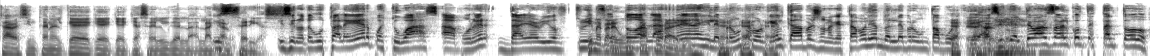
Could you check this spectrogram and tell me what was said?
¿sabes? Sin tener que, que, que- que hacer la- las gancerías. Y si no te gusta leer, pues tú vas a poner Diary of Trips en todas las ahí. redes y le preguntas por qué él, cada persona que está peleando, él le pregunta por qué. Así que él te va a saber contestar todo.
